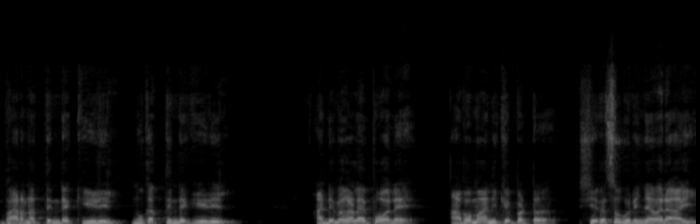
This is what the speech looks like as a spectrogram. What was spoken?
ഭരണത്തിന്റെ കീഴിൽ മുഖത്തിന്റെ കീഴിൽ അടിമകളെ പോലെ അപമാനിക്കപ്പെട്ട് ശിരസ് കുരിഞ്ഞവരായി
